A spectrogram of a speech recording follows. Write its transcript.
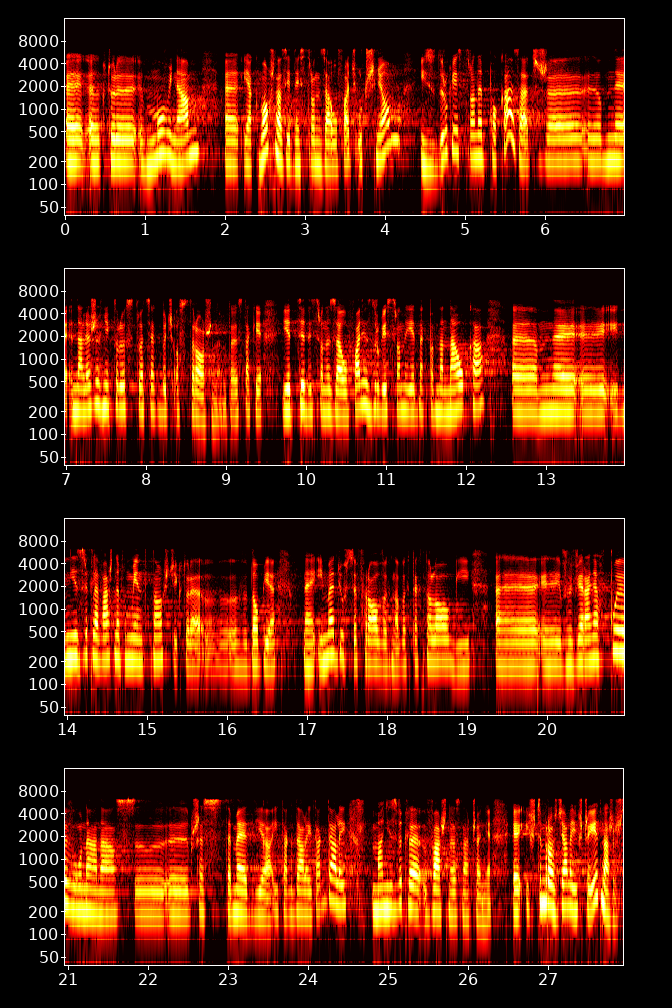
e, który mówi nam, e, jak można z jednej strony zaufać uczniom i z drugiej strony pokazać, że należy w niektórych sytuacjach być ostrożnym. To jest takie z jednej strony zaufanie, z drugiej strony jednak pewna nauka niezwykle ważnych umiejętności, które w- dobie i mediów cyfrowych, nowych technologii, e, wywierania wpływu na nas e, przez te media i tak dalej, i tak dalej, ma niezwykle ważne znaczenie. E, I w tym rozdziale jeszcze jedna rzecz,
